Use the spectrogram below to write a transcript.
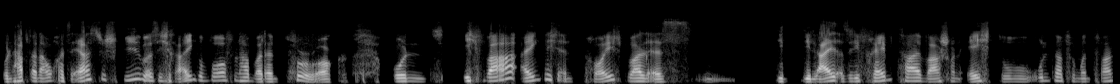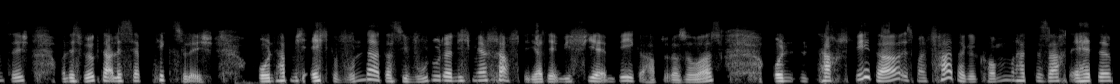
Und habe dann auch als erstes Spiel, was ich reingeworfen habe, war dann Turok. Und ich war eigentlich enttäuscht, weil es die, die, also die Framezahl war schon echt so unter 25 und es wirkte alles sehr pixelig. Und habe mich echt gewundert, dass die Voodoo da nicht mehr schaffte. Die hat ja irgendwie 4 MB gehabt oder sowas. Und einen Tag später ist mein Vater gekommen und hat gesagt, er hätte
